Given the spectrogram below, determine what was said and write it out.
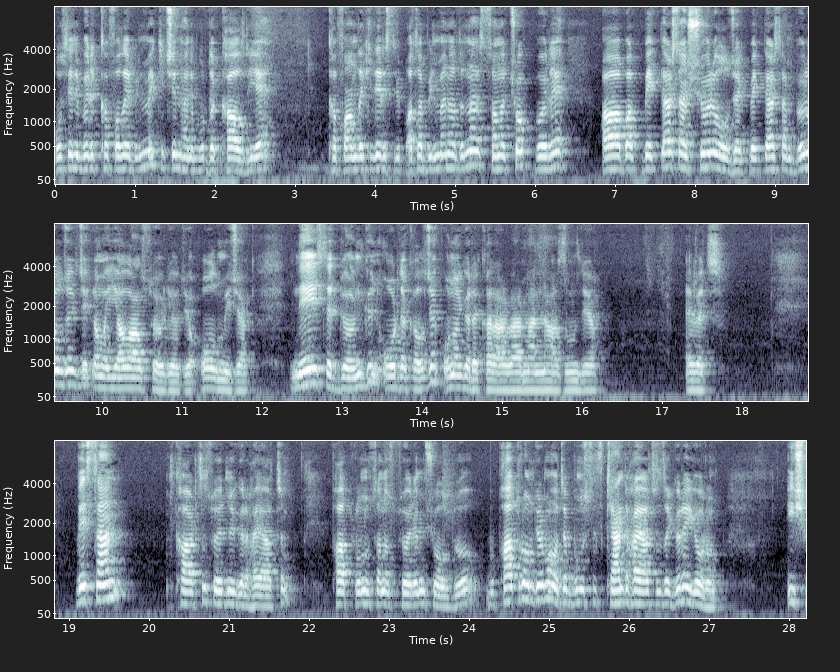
O seni böyle kafalayabilmek için hani burada kal diye kafandakileri silip atabilmen adına sana çok böyle aa bak beklersen şöyle olacak, beklersen böyle olacak diyecek ama yalan söylüyor diyor. Olmayacak. Neyse döngün orada kalacak. Ona göre karar vermen lazım diyor. Evet. Ve sen kartın söylediğine göre hayatım patronun sana söylemiş olduğu bu patron diyorum ama tabii bunu siz kendi hayatınıza göre yorun. İş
